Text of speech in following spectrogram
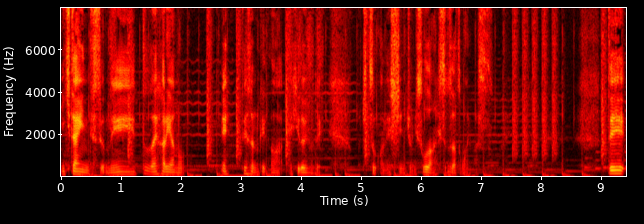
行きたいんですよね。ただやはりあの、ね、テストの結果がひどいので、ちょっとね、慎重に相談しつつだと思います。で、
